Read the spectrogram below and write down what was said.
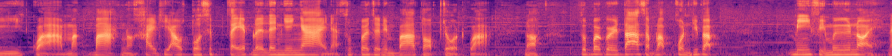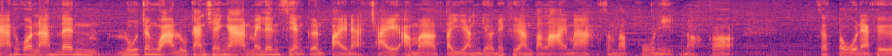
ดีกว่ามากๆเนาะใครที่เอาตัวเซฟๆเลยเล่นง่ายๆเนี่ยซูเปอร์เจเนมบ้าตอบโจทย์กว่าเนาะซูเปอร์โกริต้าสำหรับคนที่แบบมีฝีมือหน่อยนะ ทุกคนนะเล่นรู้จังหวะรู้การใช้งานไม่เล่นเสี่ยงเกินไปเนี่ยใช้เอามาตีอย่างเดียวนี่คืออันตรายมากสำหรับคู่นี้เนาะก็ศัตรูเนี่ยคือ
